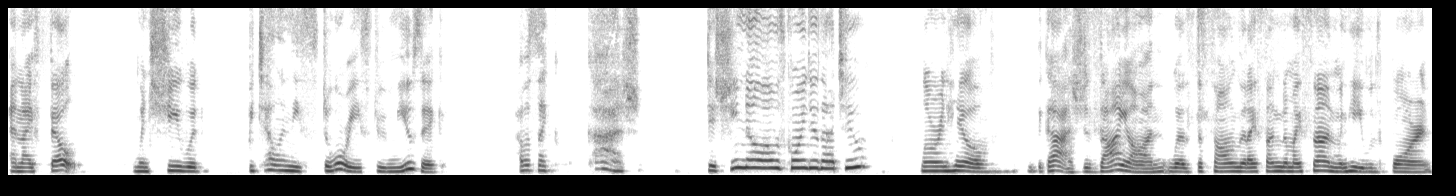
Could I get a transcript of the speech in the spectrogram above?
And I felt when she would be telling these stories through music, I was like, gosh, did she know I was going through that too? Lauryn Hill, gosh, Zion was the song that I sung to my son when he was born.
